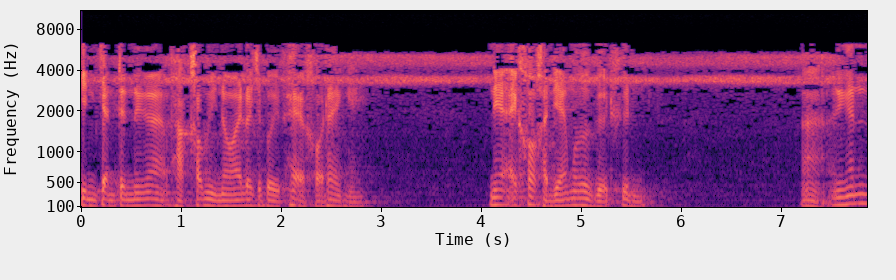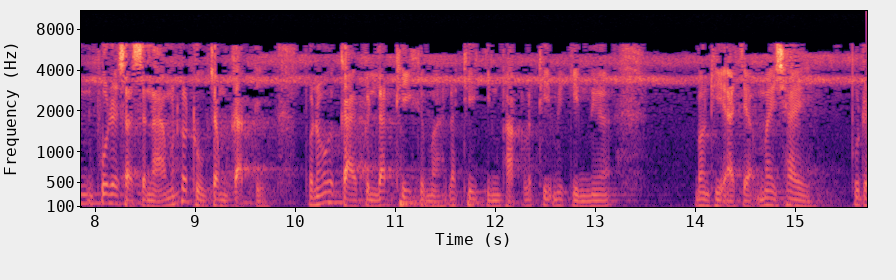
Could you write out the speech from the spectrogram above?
กินกันแต่เนื้อ ผักเขามีน้อย เราจะเผยแพร่เขาได้ไง เนี่ยไอ้ข้อขัดแย้งมันก็เกิดขึ้น อ่าอย่างนั้นพุทธศาสนามันก็ถูกจำกัดดิเพราะนั้นก็กลายเป็นลัทธิขึ้นมา ลัทธิกินผัก ลัทธิไม่กินเนื้อ บางทีอาจจะไม่ใช่พุทธ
